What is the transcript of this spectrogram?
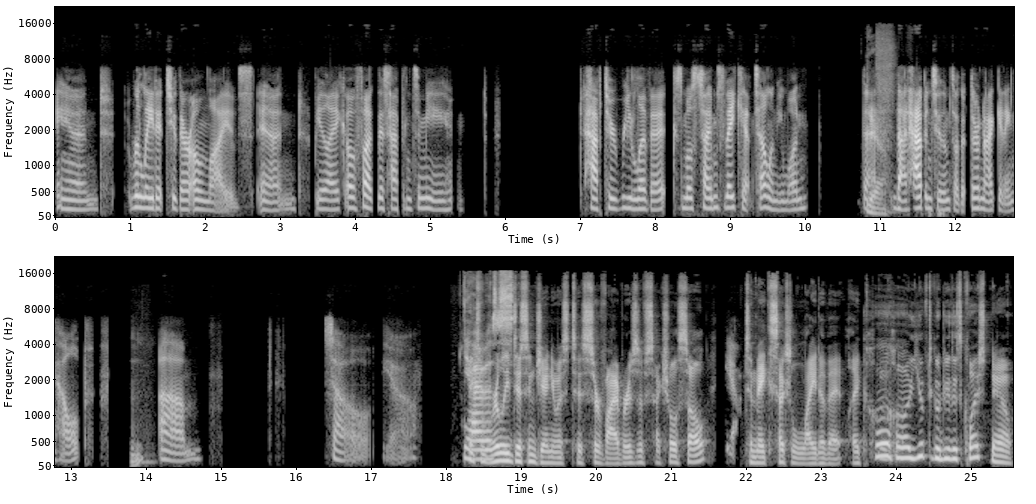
and relate it to their own lives and be like, "Oh fuck, this happened to me." Have to relive it because most times they can't tell anyone that Yeah. that happened to them, so that they're not getting help. Mhm. Um. So yeah. Yeah, it's I was, really disingenuous to survivors of sexual assault Yeah. to make such light of it. Like, haha, you have to go do this quest now.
